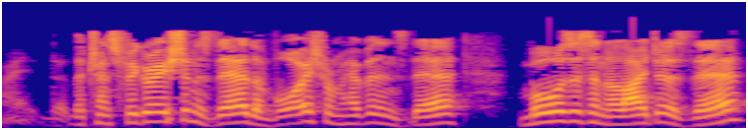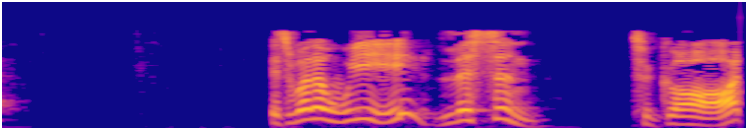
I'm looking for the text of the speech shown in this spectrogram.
Right? The, the transfiguration is there, the voice from heaven is there, Moses and Elijah is there. It's whether we listen to God,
